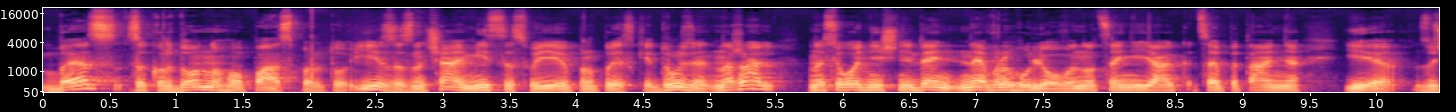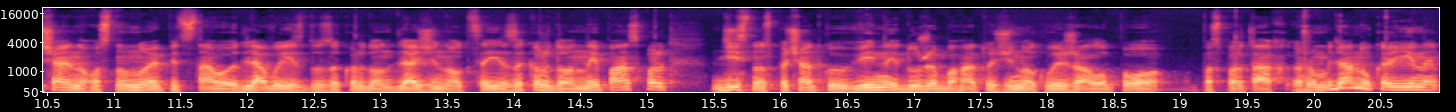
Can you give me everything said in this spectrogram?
без закордонного паспорту і зазначає місце своєї прописки. Друзі, на жаль, на сьогоднішній день не врегульовано це ніяк, це питання. І, звичайно, основною підставою для виїзду за кордон для жінок це є закордонний паспорт. Дійсно, з початку війни дуже багато жінок виїжджало по паспортах громадян України.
